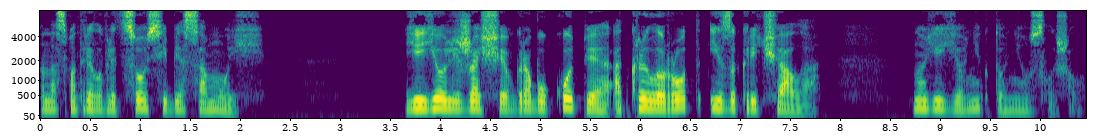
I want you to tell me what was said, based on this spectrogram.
Она смотрела в лицо себе самой. Ее, лежащая в гробу копия, открыла рот и закричала. Но ее никто не услышал.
